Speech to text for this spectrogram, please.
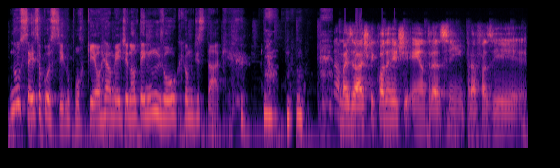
não sei se eu consigo, porque eu realmente não tenho nenhum jogo que eu me destaque. Não, mas eu acho que quando a gente entra, assim, para fazer,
